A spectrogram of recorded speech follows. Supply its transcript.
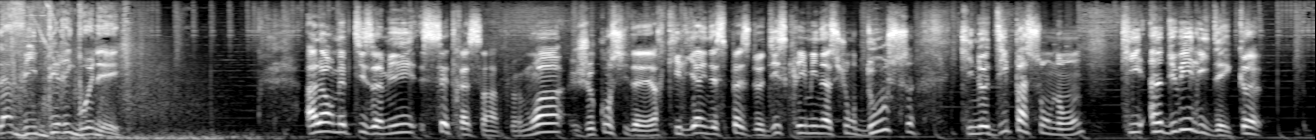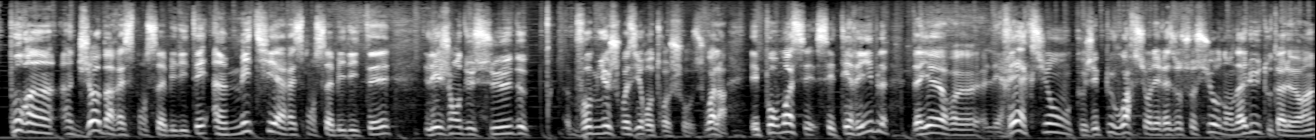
L'avis d'Éric Brunet. Alors mes petits amis, c'est très simple. Moi, je considère qu'il y a une espèce de discrimination douce qui ne dit pas son nom, qui induit l'idée que pour un, job à responsabilité, un métier à responsabilité, les gens du Sud vaut mieux choisir autre chose. Voilà. Et pour moi, c'est terrible. D'ailleurs, euh, les réactions que j'ai pu voir sur les réseaux sociaux, on en a lu tout à l'heure, hein,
